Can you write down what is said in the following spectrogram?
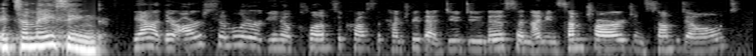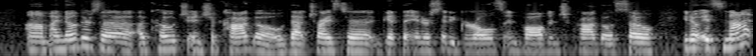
it's amazing. Yeah, there are similar, you know, clubs across the country that do do this, and I mean, some charge and some don't. Um, I know there's a, a, coach in Chicago that tries to get the inner city girls involved in Chicago. So, you know, it's not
